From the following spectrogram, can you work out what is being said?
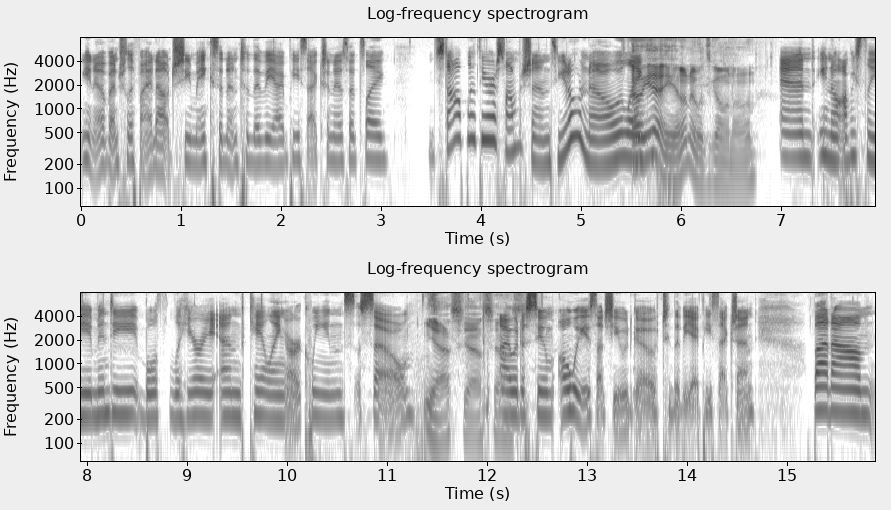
you know, eventually find out she makes it into the VIP section. Is it's like, stop with your assumptions. You don't know, like, oh yeah, you don't know what's going on. and you know, obviously, Mindy, both Lahiri and Kaling are queens, so Yes, yes, yes. I would assume always that she would go to the VIP section. But um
